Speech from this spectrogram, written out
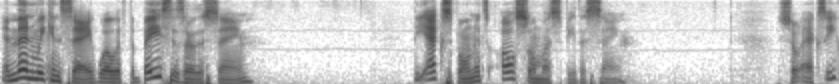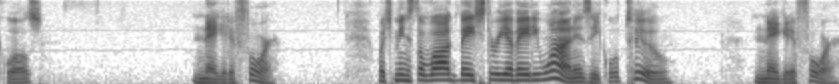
And then we can say, well, if the bases are the same, the exponents also must be the same. So x equals negative 4, which means the log base 3 of 81 is equal to negative 4.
